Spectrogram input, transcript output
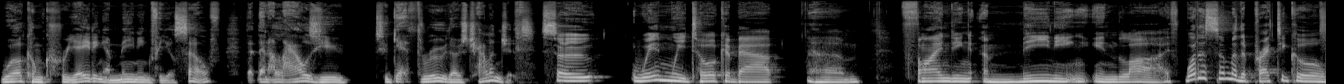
work on creating a meaning for yourself that then allows you to get through those challenges. So, when we talk about um, finding a meaning in life, what are some of the practical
